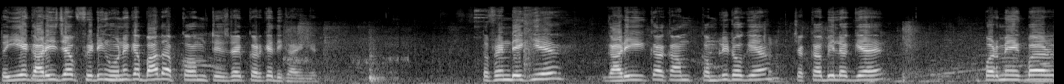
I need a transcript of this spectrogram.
तो ये गाड़ी जब फिटिंग होने के बाद आपको हम टेस्ट ड्राइव करके दिखाएँगे। तो फ्रेंड देखिए, गाड़ी का काम कंप्लीट हो गया, चक्का भी लग गया है। ऊपर में एक बार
